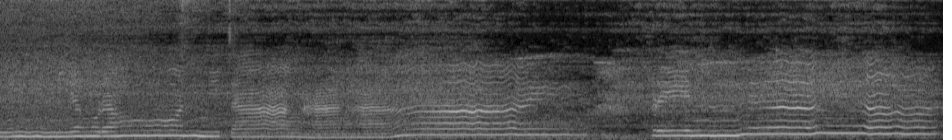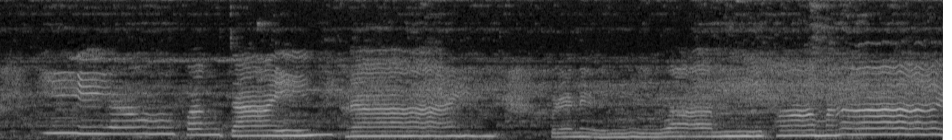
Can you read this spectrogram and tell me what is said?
อุ่นยังร้อนมีจางห่างหายกลิ่นเนื้อที่ยังฟังใจใครประหนึ่งว่ามีความหมาย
